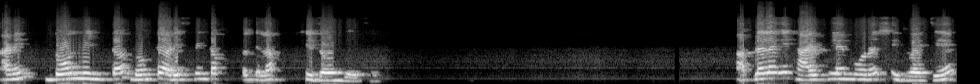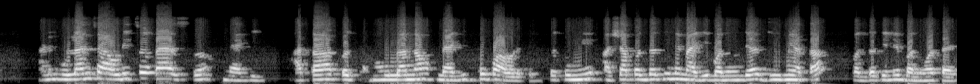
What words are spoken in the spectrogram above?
आणि दोन मिनिटं दोन ते अडीच मिनिटं फक्त त्याला शिजवून घ्यायचं आपल्याला ही हाय फ्लेम वरच शिजवायची आहे आणि मुलांच्या आवडीचं काय असतं? मॅगी. आता मुलांना मॅगी खूप आवडते. तर तुम्ही अशा पद्धतीने मॅगी बनवून द्या जी मी आता पद्धतीने बनवत आहे.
